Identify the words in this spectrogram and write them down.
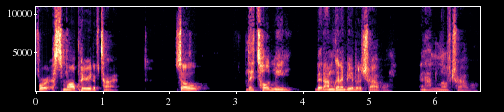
for a small period of time. So they told me that I'm going to be able to travel, and I love travel.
